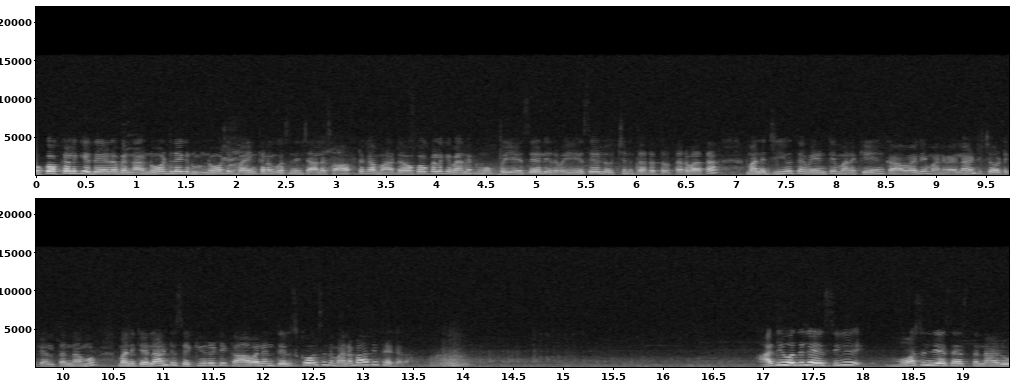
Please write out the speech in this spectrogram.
ఒక్కొక్కరికి ఏదైనా నా నోటి దగ్గర నోటికి భయంకరంగా వస్తుంది. నేను చాలా సాఫ్ట్గా మాట ఒక్కొక్కరికి వెనక ముప్పై ఏసేళ్ళు ఇరవై ఏసేళ్ళు వచ్చిన తర్వాత తర్వాత మన జీవితం ఏంటి మనకేం కావాలి మనం ఎలాంటి చోటుకి వెళ్తున్నాము మనకి ఎలాంటి సెక్యూరిటీ కావాలని తెలుసుకోవాల్సింది మన బాధ్యతే కదా. అది వదిలేసి మోసం చేసేస్తున్నారు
